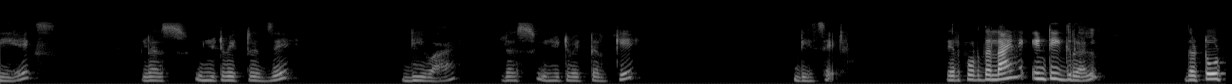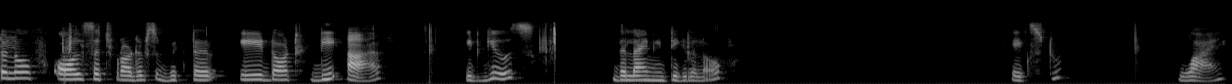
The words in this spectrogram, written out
dx plus unit vector j dy plus unit vector k dz. Therefore, the line integral the total of all such products vector a dot dr it gives the line integral of x to y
